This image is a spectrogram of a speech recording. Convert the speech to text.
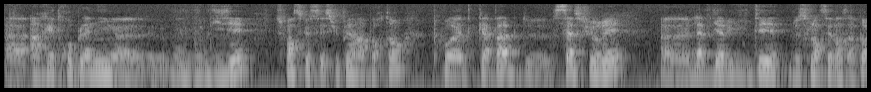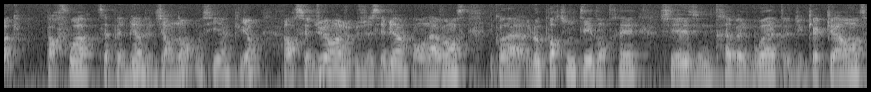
un rétro-planning, vous, vous, le disiez, je pense que c'est super important pour être capable de s'assurer de la viabilité de se lancer dans un POC. Parfois, ça peut être bien de dire non aussi à un client. Alors c'est dur, hein, je, sais bien, quand on avance et qu'on a l'opportunité d'entrer chez une très belle boîte du CAC 40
